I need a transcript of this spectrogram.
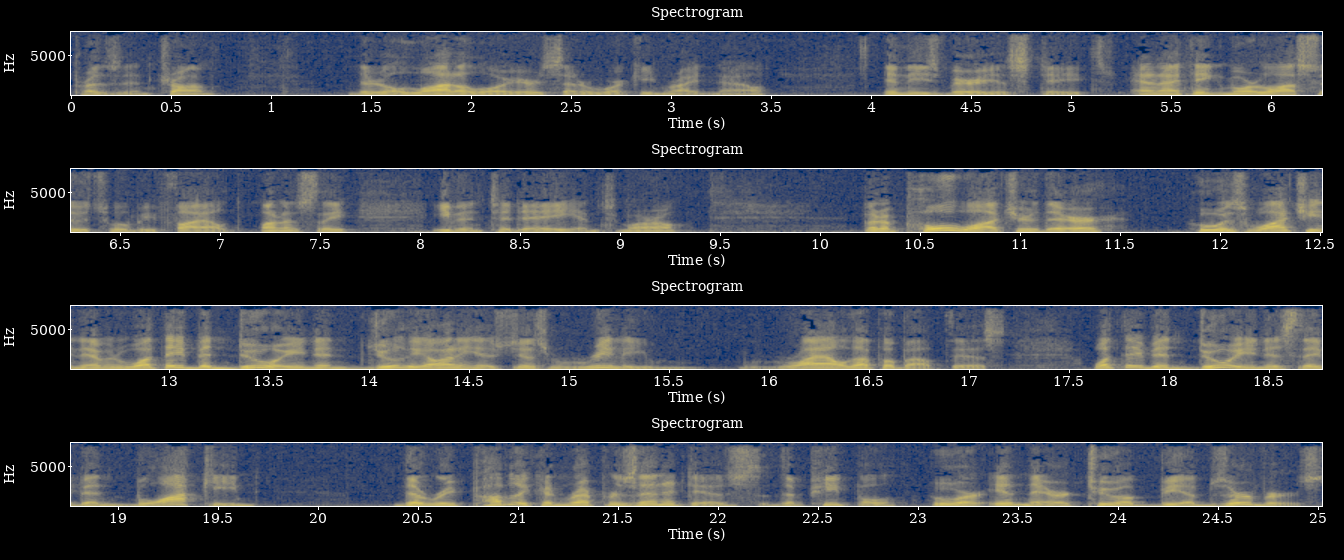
President Trump. There are a lot of lawyers that are working right now in these various states, and I think more lawsuits will be filed, honestly, even today and tomorrow. But a poll watcher there who was watching them and what they've been doing, and Giuliani is just really riled up about this, what they've been doing is they've been blocking the Republican representatives, the people who are in there to be observers.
